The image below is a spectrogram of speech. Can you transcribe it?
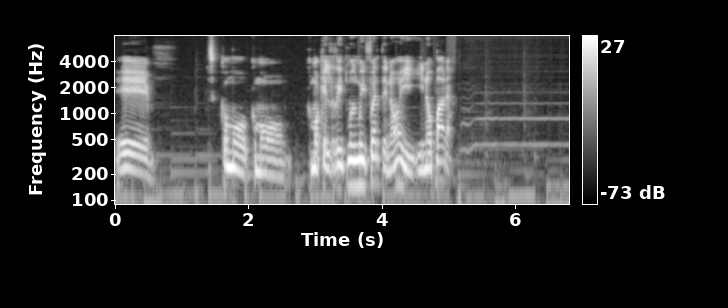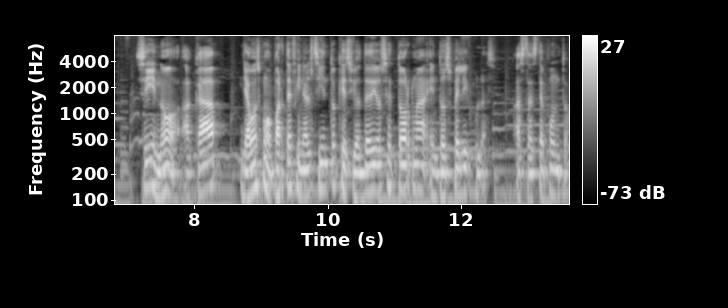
eh, es como, como, como que el ritmo es muy fuerte, ¿no? Y, y no para. Sí, no, acá, digamos como parte final, siento que Ciudad de Dios se torna en dos películas, hasta este punto.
